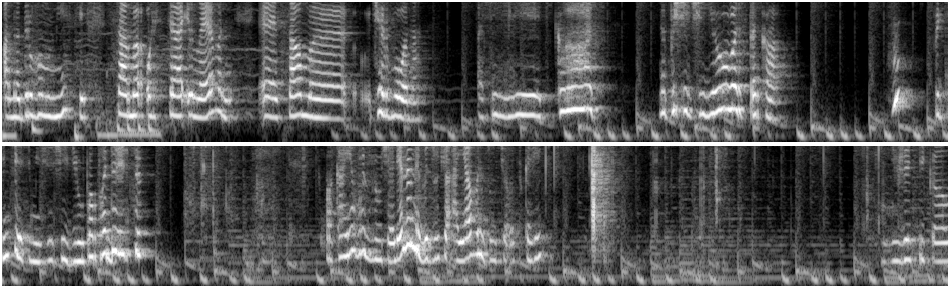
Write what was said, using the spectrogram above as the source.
а на другому місці саме ось ця Eleven, е, саме червона. Офігеть, клас! Напишіть, чи є у вас така. Прикиньте, якщо мені ще віл попадеться. Пока я везуча. Лена не везуча, а я везуча. От скажіть. Вже цікаво.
